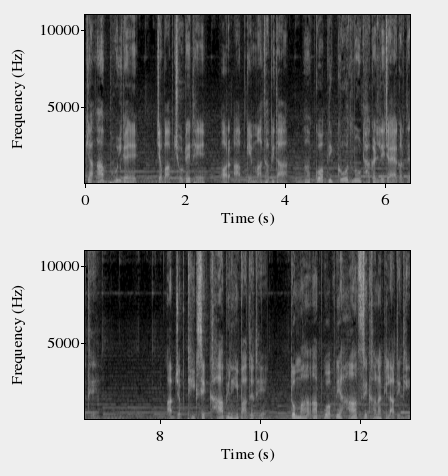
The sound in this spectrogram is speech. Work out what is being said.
क्या आप भूल गए? जब आप छोटे थे और आपके माता पिता आपको अपनी गोद में उठाकर ले जाया करते थे। आप जब ठीक से खा भी नहीं पाते थे तो माँ आपको अपने हाथ से खाना खिलाती थी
